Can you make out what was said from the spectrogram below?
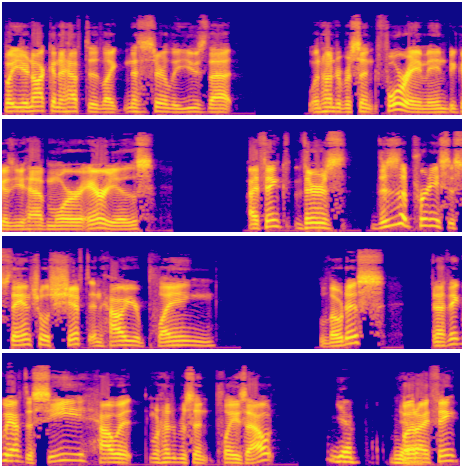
but you're not going to have to like necessarily use that 100% for A main because you have more areas. I think there's this is a pretty substantial shift in how you're playing Lotus, and I think we have to see how it 100% plays out. Yeah. But I think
